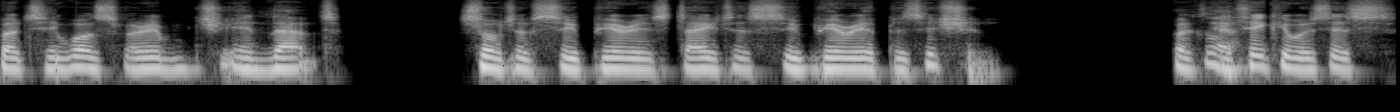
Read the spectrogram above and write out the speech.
but he was very much in that sort of superior status, superior position. But yeah. I think it was this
